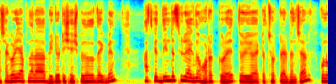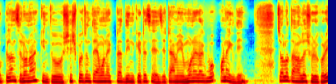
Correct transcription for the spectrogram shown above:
আশা করি আপনারা ভিডিওটি শেষ পর্যন্ত দেখবেন। আজকের দিনটা ছিল একদম হঠাৎ করে তৈরি হওয়া একটা ছোট্ট অ্যাডভেঞ্চার কোনো প্ল্যান ছিল না, কিন্তু শেষ পর্যন্ত এমন একটা দিন কেটেছে যেটা আমি মনে রাখব অনেক দিন। চলো তাহলে শুরু করি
